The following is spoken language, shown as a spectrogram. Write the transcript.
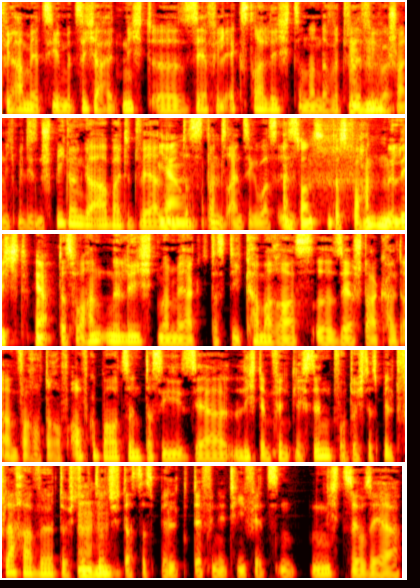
wir haben jetzt hier mit Sicherheit nicht äh, sehr viel Extralicht, sondern da wird sehr viel mhm. wahrscheinlich mit diesen Spiegeln gearbeitet werden. Ja, das ist dann das Einzige, was ist. Ansonsten das vorhandene Licht, ja. Das vorhandene Licht, man merkt, dass die Kameras äh, sehr stark halt einfach auch darauf aufgebaut sind, dass sie sehr lichtempfindlich sind, wodurch das Bild flacher wird, durch, mhm. dadurch, dass das Bild definitiv jetzt nicht so sehr,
